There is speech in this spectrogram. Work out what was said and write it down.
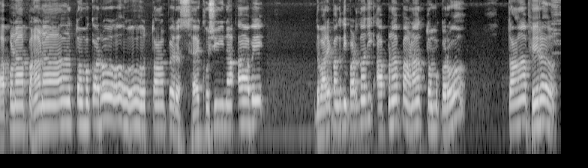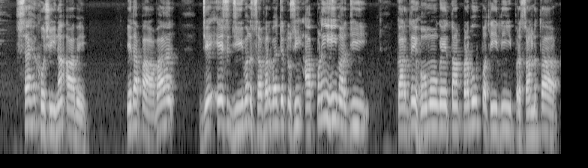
ਆਪਣਾ ਭਾਣਾ ਤੁਮ ਕਰੋ, ਤਾਂ ਫਿਰ ਸਹਿ ਖੁਸ਼ੀ ਨਾ ਆਵੇ। ਦੁਬਾਰੇ ਪੰਕਤੀ ਪੜਦਾ ਜੀ, ਆਪਣਾ ਭਾਣਾ ਤੁਮ ਕਰੋ, ਤਾਂ ਫਿਰ ਸਹਿ ਖੁਸ਼ੀ ਨਾ ਆਵੇ। ਇਹਦਾ ਭਾਵ ਹੈ, ਜੇ ਇਸ ਜੀਵਨ ਸਫਰ ਵਿੱਚ ਤੁਸੀਂ ਆਪਣੀ ਹੀ ਮਰਜ਼ੀ ਕਰਦੇ ਹੋਵੋਗੇ ਤਾਂ ਪ੍ਰਭੂ ਪਤੀ ਦੀ ਪ੍ਰਸੰਨਤਾ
